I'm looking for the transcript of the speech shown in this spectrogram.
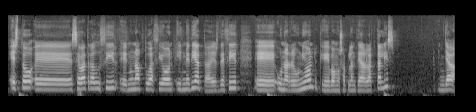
Esto eh, se va a traducir en una actuación inmediata, es decir, eh, una reunión que vamos a plantear a Lactalis ya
